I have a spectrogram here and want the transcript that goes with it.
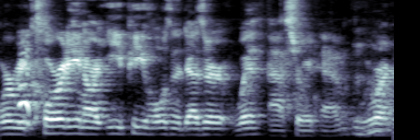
were What? recording our EP "Holes in the Desert" with Asteroid M. We Mhm. weren't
